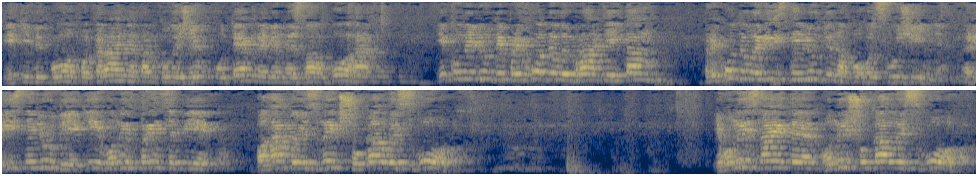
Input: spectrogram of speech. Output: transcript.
який відбував покарання, там, коли жив у темряві, не знав Бога. І коли люди приходили, браття, і там приходили різні люди на богослужіння, різні люди, які вони, в принципі, багато із них шукали свого. І вони, знаєте, вони шукали свого.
